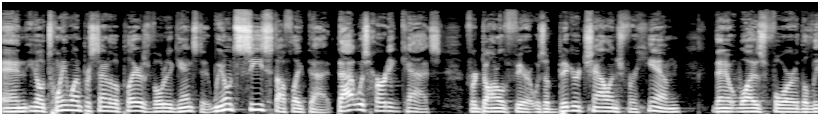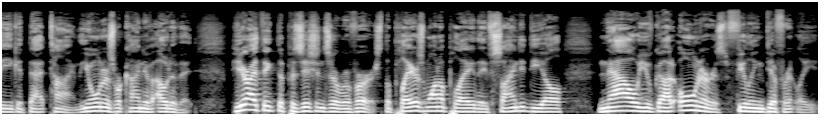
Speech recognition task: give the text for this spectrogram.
And, you know, 21% of the players voted against it. We don't see stuff like that. That was hurting cats for Donald Fehr. It was a bigger challenge for him than it was for the league at that time. The owners were kind of out of it. Here, I think the positions are reversed. The players want to play. They've signed a deal. Now you've got owners feeling differently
